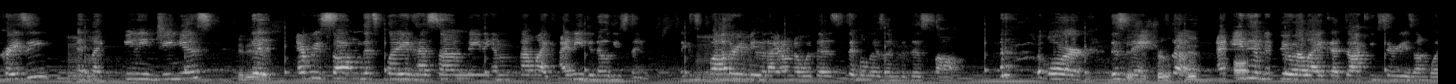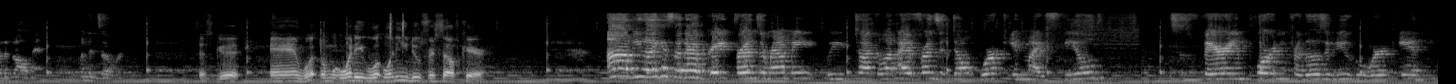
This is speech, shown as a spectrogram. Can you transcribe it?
crazy and Mhm. like meaning genius It is. every song that's played has some meaning, and I'm like, I need to know these things. Like it's Mm. bothering me that I don't know what the symbolism to this song or this, This is name. true. So This- I need him to do a like a docu series on what it all meant when it's over. That's good. And what what do you what, what do you do for self care? Um, you know, like I said, I have great friends around me. We talk a lot. I have friends that don't work in my field. This is very important for those of you who work in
